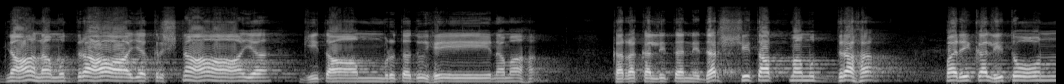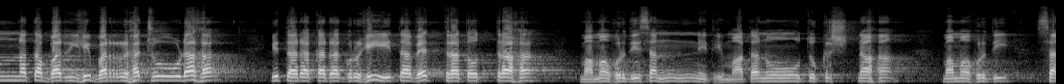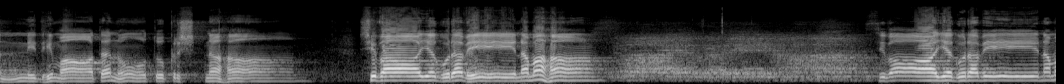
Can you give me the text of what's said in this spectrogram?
జ్ఞానముద్రాయ కృష్ణాయ గీతామృతదుహే నమ. కరకలిత నిదర్శితాత్మముద్ర. పరికలితోన్నత బర్హి బర్హచూడ ఇతరకరగృహీతవేత్రతోత్ర మమ హృది సన్నిధి మాతనోతు కృష్ణ. మమ హృది సన్నిధి మాతనోతు కృష్ణ. శివాయ గురవే నమ. శివాయ గురవే నమ.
